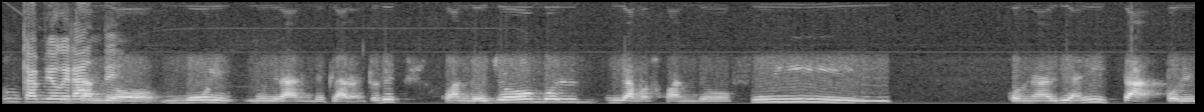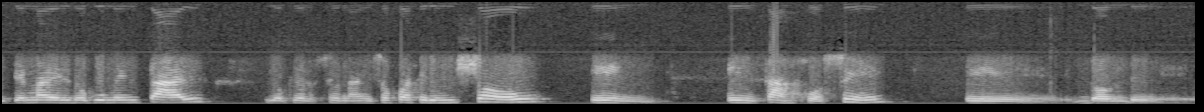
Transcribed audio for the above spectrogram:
un, cambio grande. Cambio muy, muy grande, claro. Entonces, cuando yo, digamos, cuando fui con Adrianita por el tema del documental, lo que se organizó fue hacer un show en, en San José, eh, donde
